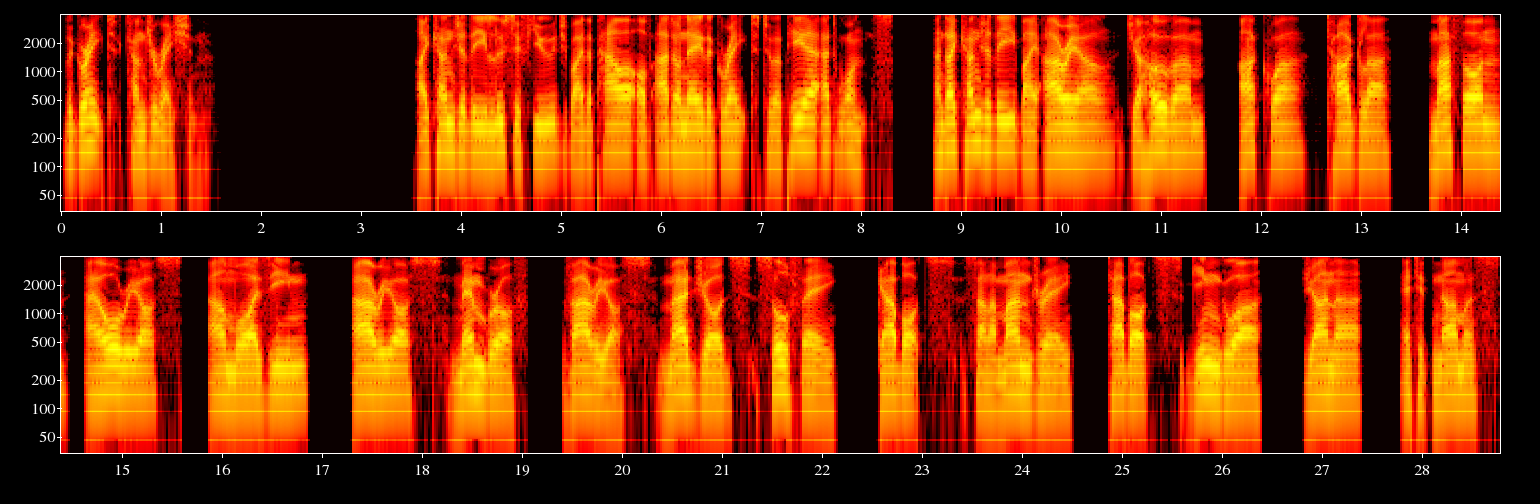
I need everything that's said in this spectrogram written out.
The Great Conjuration I conjure thee, Lucifuge, by the power of Adonai the Great, to appear at once, and I conjure thee by Ariel, Jehovah, Aqua, Tagla, Mathon, Aorios, Almoazin, Arios, Membroth, Varios, Majods, Sulphe, Gabots, Salamandre, Tabots, Gingua, Jana, Etitnamus,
